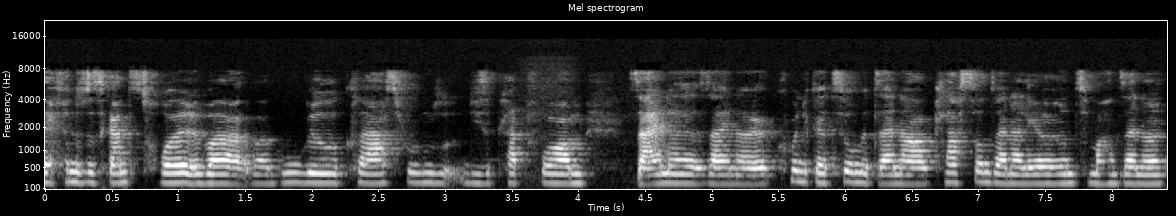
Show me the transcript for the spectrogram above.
der findet es ganz toll, über, über Google Classroom, diese Plattform, seine, seine Kommunikation mit seiner Klasse und seiner Lehrerin zu machen, seine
